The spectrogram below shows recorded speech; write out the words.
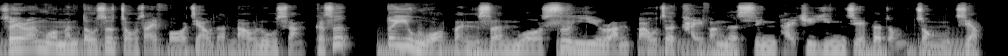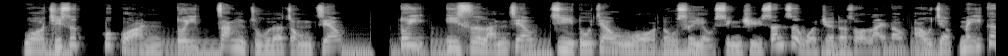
虽然我们都是走在佛教的道路上，可是对于我本身，我是依然抱着开放的心态去迎接各种宗教。我其实不管对藏族的宗教。对伊斯兰教、基督教，我都是有兴趣。甚至我觉得说，来到道教，每一个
